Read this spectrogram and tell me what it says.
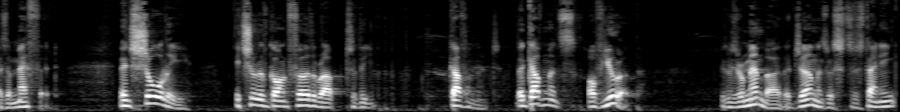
as a method, then surely it should have gone further up to the government, the governments of Europe, because remember, the Germans were sustaining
